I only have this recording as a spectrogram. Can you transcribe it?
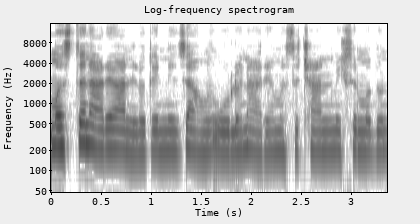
मस्त नारळ आणलं त्यांनी जाऊन. ओलं नारळ मस्त छान मिक्सरमधून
